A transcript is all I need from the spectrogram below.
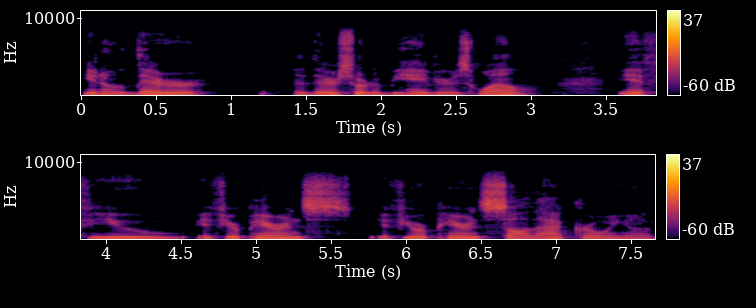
you know, their their sort of behavior as well. If you if your parents if your parents saw that growing up,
